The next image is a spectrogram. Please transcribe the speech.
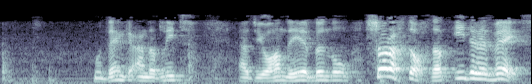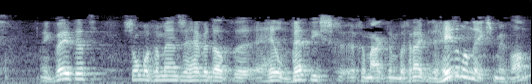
Ik moet denken aan dat lied uit de Johan de Heer bundel. Zorg toch dat ieder het weet. Ik weet het, sommige mensen hebben dat uh, heel wettisch gemaakt en begrijp je er helemaal niks meer van.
